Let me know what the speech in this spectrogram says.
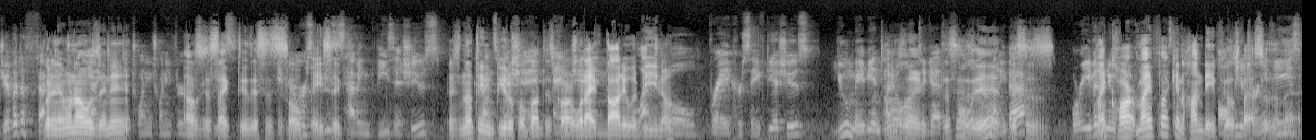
Do you have a defective but then when I was in it, 2023 I was just like, dude, this is if so basic. is having these issues, There's nothing beautiful about this car. What I thought it would be, you know. brake, or safety issues, you may be entitled to get this all is of your money it. This back, is or even my car. My fucking Hyundai feels faster than that.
